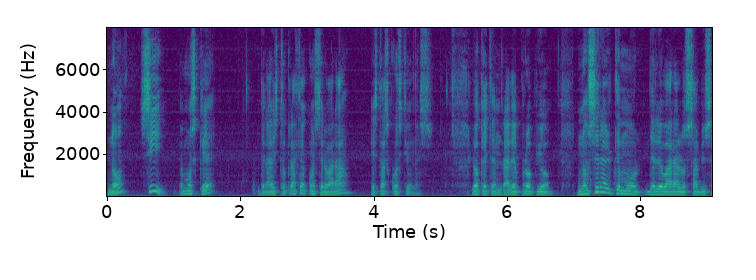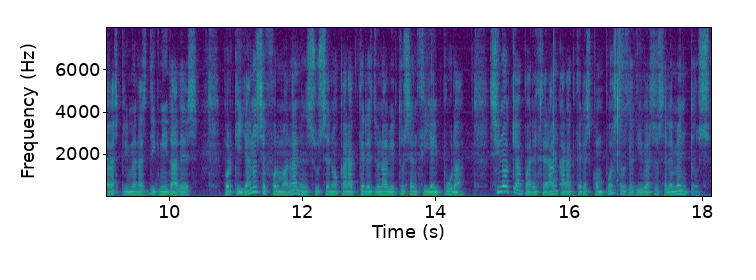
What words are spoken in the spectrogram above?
¿No? Sí, vemos que de la aristocracia conservará estas cuestiones. Lo que tendrá de propio no será el temor de elevar a los sabios a las primeras dignidades, porque ya no se formarán en su seno caracteres de una virtud sencilla y pura, sino que aparecerán caracteres compuestos de diversos elementos.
